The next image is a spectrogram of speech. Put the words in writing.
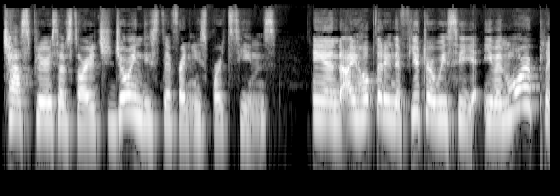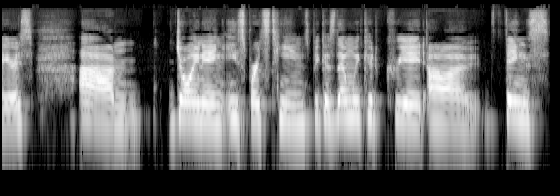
chess players have started to join these different esports teams. And I hope that in the future we see even more players um, joining esports teams because then we could create uh, things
